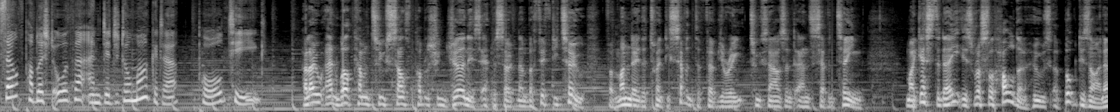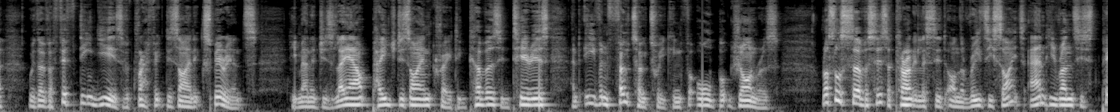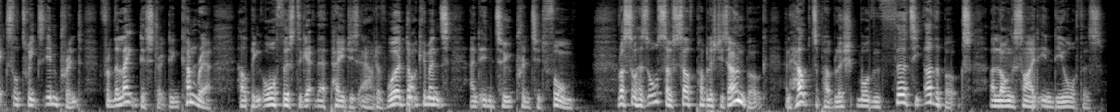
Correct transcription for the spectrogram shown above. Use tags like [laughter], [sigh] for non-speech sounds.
self-published author and digital marketer, Paul Teague. Hello and welcome to Self Publishing Journeys, episode number 52 for Monday, the 27th of February 2017. My guest today is Russell Holden, who's a book designer with over 15 years of graphic design experience. He manages layout, page design, creating covers, interiors, and even photo tweaking for all book genres. Russell's services are currently listed on the Reedsy site, and he runs his Pixel Tweaks imprint from the Lake District in Cumbria, helping authors to get their pages out of Word documents and into printed form. Russell has also self published his own book and helped to publish more than 30 other books alongside indie authors.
